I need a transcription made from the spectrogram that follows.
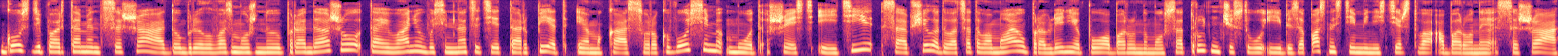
Госдепартамент США одобрил возможную продажу Тайваню 18 торпед МК-48 МОД-6AT, сообщило 20 мая Управление по оборонному сотрудничеству и безопасности Министерства обороны США.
